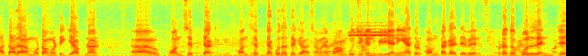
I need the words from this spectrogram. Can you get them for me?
আর দাদা মোটামুটি কি আপনার কনসেপ্টটা কনসেপ্টটা কোথা থেকে আসে? মানে বাম্বু চিকেন বিরিয়ানি এত কম টাকায় দেবেন? ওটা তো বললেন যে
